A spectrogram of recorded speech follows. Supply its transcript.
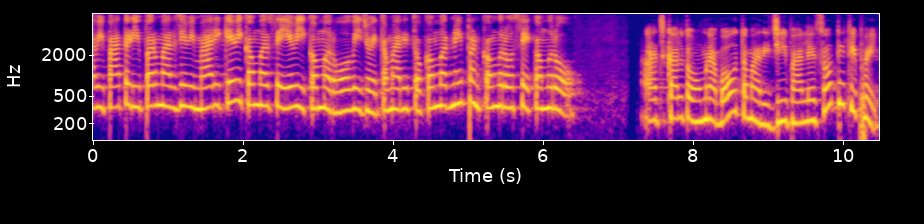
આવી પાતળી પરમાર જેવી મારી કેવી કમર છે? એવી કમર હોવી જોઈએ. તમારી તો કમર નહીં, પણ કમરો છે કમરો. આજકાલ તો હમણાં બહુ તમારી જીભ હાલે છો ટીટીભાઈ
